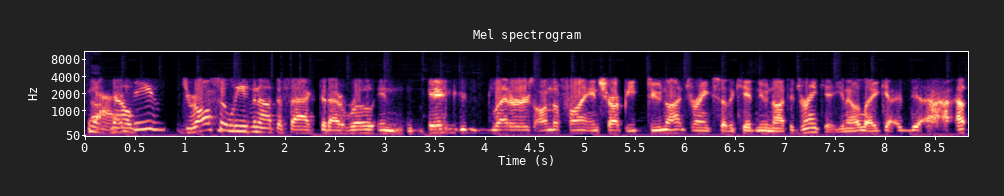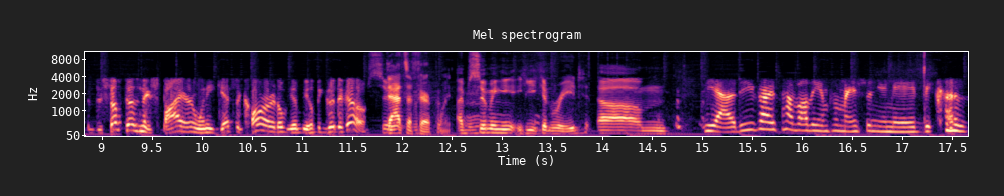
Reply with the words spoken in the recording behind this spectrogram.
Yeah. Now, you, you're also leaving out the fact that I wrote in big letters on the front in Sharpie, "Do not drink," so the kid knew not to drink it. You know, like uh, uh, the stuff doesn't expire. When he gets a car, it'll, he'll be good to go. So- That's a fair point. I'm assuming he, he can read. Um, yeah. Do you guys have all the information you need? Because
